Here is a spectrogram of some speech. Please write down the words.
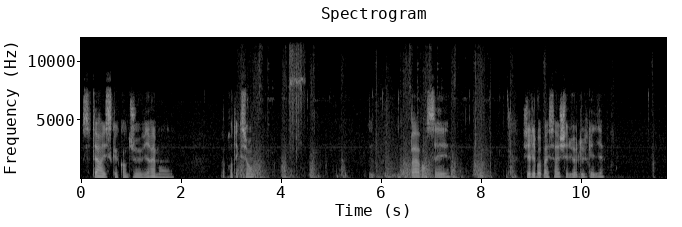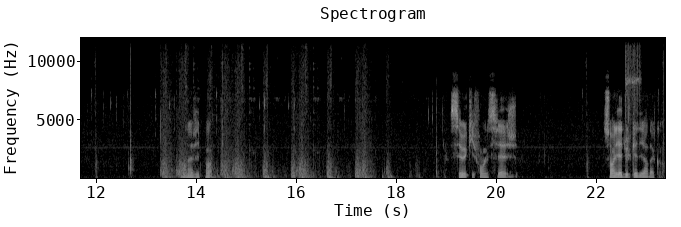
c'était un risque quand je virais mon ma protection. Pas avancer. J'ai libre passage chez Lulkadir mon avis pas. C'est eux qui font le siège. Ils sont alliés à Dulkadir, d'accord.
